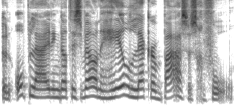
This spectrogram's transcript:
een opleiding, dat is wel een heel lekker basisgevoel.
